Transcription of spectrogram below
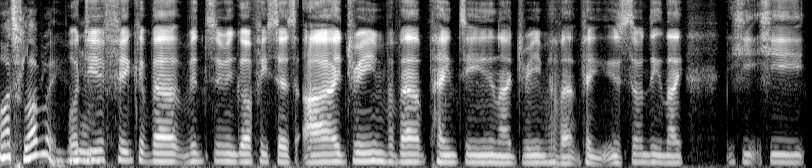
Oh, that's lovely. What do you think about Vincent Van Gogh? He says, "I dream about painting, and I dream about painting." Something like he he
